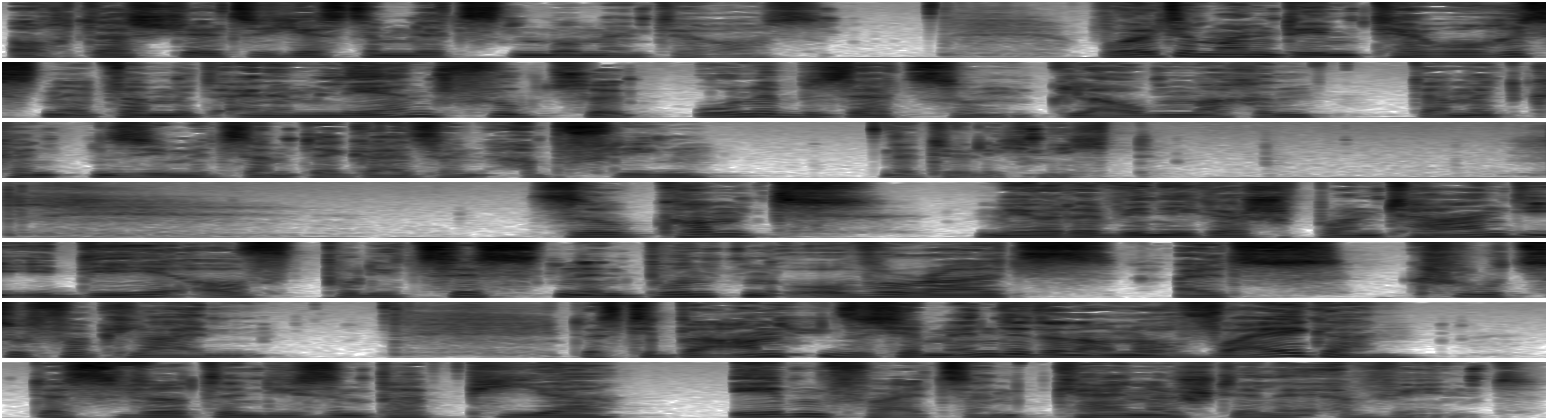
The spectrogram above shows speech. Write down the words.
Auch das stellt sich erst im letzten Moment heraus. Wollte man den Terroristen etwa mit einem leeren Flugzeug ohne Besatzung glauben machen, damit könnten sie mitsamt der Geiseln abfliegen? Natürlich nicht. So kommt mehr oder weniger spontan die Idee auf, Polizisten in bunten Overalls als Crew zu verkleiden. Dass die Beamten sich am Ende dann auch noch weigern, das wird in diesem Papier ebenfalls an keiner Stelle erwähnt.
